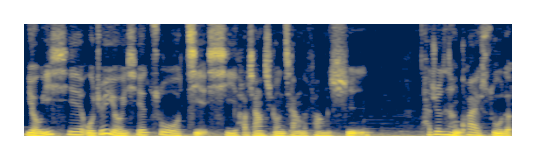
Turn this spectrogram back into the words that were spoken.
有一些，我觉得有一些做解析，好像是用这样的方式。它就是很快速的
